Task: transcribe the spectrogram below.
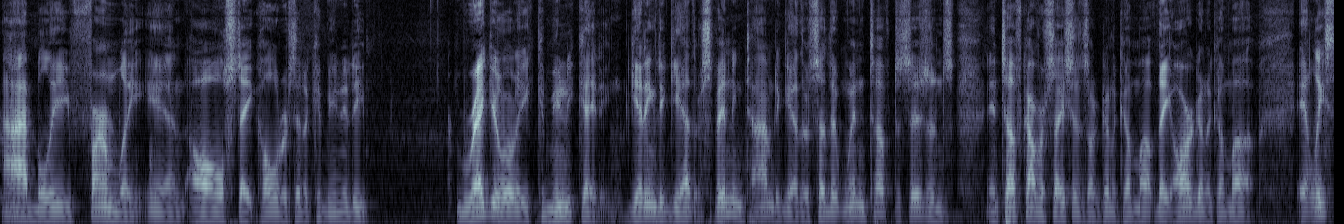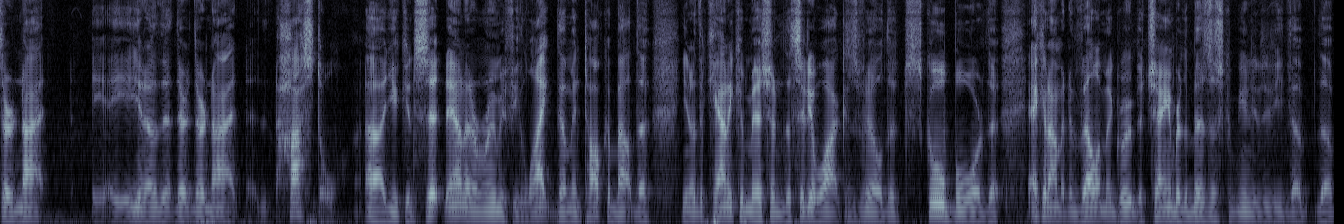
I believe firmly in all stakeholders in a community regularly communicating, getting together, spending time together, so that when tough decisions and tough conversations are going to come up, they are going to come up. At least they're not, you know, they're they're not hostile. Uh, you can sit down in a room if you like them and talk about the, you know, the county commission, the city of Watkinsville, the school board, the economic development group, the chamber, the business community, the the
